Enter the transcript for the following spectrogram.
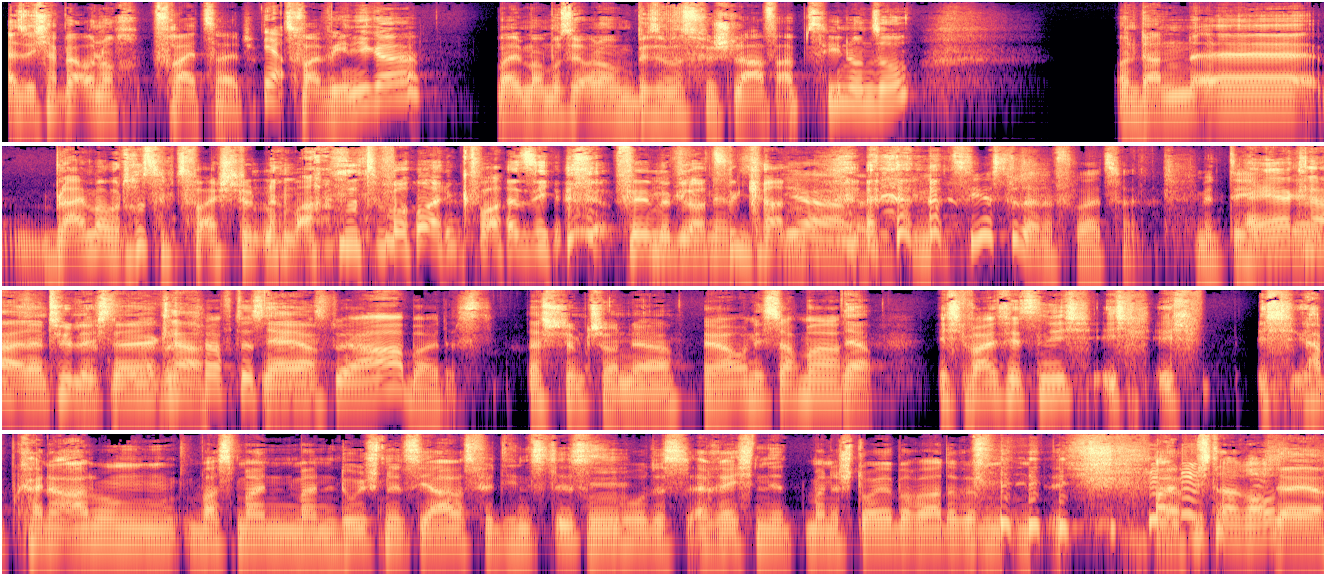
Also ich habe ja auch noch Freizeit. Ja. Zwar weniger, weil man muss ja auch noch ein bisschen was für Schlaf abziehen und so. Und dann äh, bleiben aber trotzdem zwei Stunden am Abend, wo man quasi Filme glotzen kann. Ja, aber wie finanzierst du deine Freizeit? Mit dem Ja, ja, Geld, klar, natürlich, das du na ja, klar. Ja, ja. das du erarbeitest. Das stimmt schon, ja. Ja, und ich sag mal, Ja. ich weiß jetzt nicht, ich, ich, ich habe keine Ahnung, was mein, mein Durchschnittsjahresverdienst ist. Mhm. So, das errechnet meine Steuerberaterin und ich halte mich da raus. Ja, ja.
